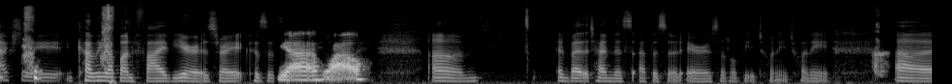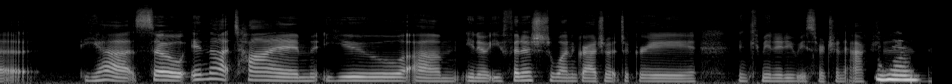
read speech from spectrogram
actually coming up on five years right because it's yeah wow um and by the time this episode airs, it'll be 2020. Uh, yeah. So in that time, you um, you know you finished one graduate degree in community research and action, mm-hmm.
